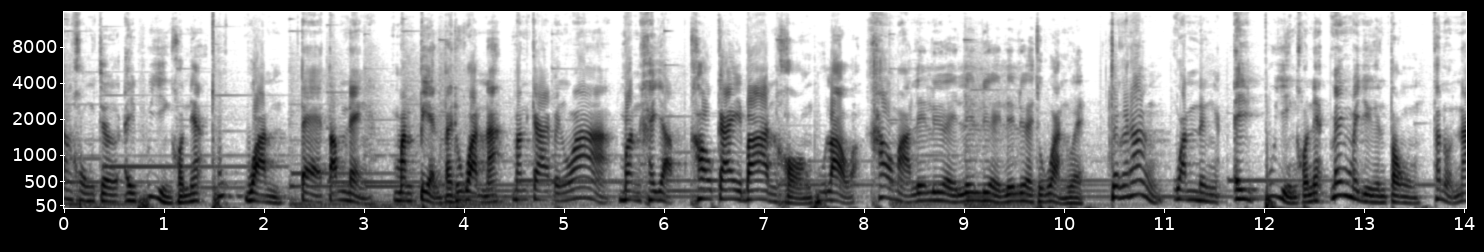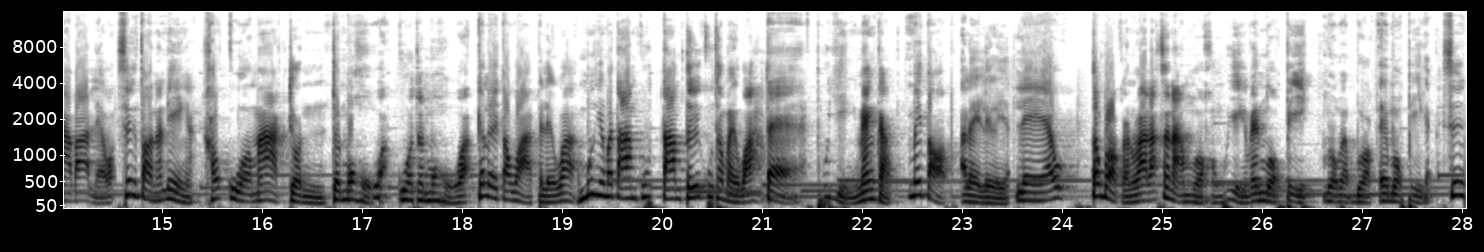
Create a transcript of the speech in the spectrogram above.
ยังคงเจอไอ้ผู้หญิงคนเนี้ยทุกวันแต่ตำแหน่งมันเปลี่ยนไปทุกวันนะ มันกลายเป็นว่ามันขยับเข้าใกล้บ้านของผู้เล่าอะเข้ามาเรื่อยๆเรื่อยๆเรื่อยๆทุกวันเว้ย จนกระทั่งวันหนึ่งไอ้ผู้หญิงคนเนี้ยแม่งมายืนตรงถนนหน้าบ้านแล้ว ซึ่งตอนนั้นเองอะเขากลัวมากจนจนโมโหอะกลัวจนโมโหอะก็เลยตวาดไปเลยว่ามึงยังมาตามกูตามตื้อกูทำไมวะแต่ผู้หญิงแม่งกลับไม่ตอบอะไรเลยอะแล้วต้องบอกก่อนว่าลักษณะหมวกของผู้หญิงเป็นหมวกปีกหมวกแบบบวกเออหมวกปีกอะซึ่ง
